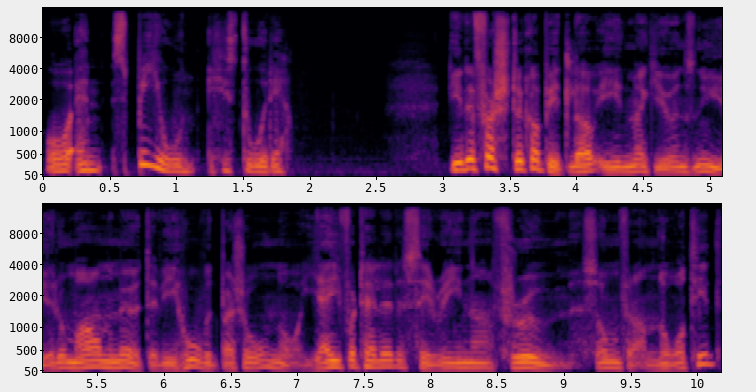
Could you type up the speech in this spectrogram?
og en spionhistorie. I det første kapittelet av Ian McEwans nye roman møter vi hovedpersonen og jeg-forteller Serena Froome, som fra nåtid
